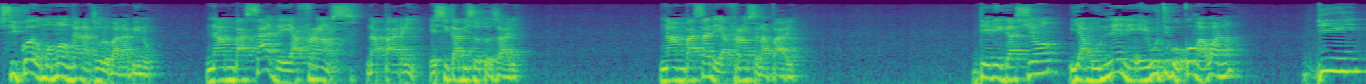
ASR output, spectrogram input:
Sikoyo moment nga nazo loba na bino na ambassade ya France na Paris esika biso tozali na ambassade ya France na Paris delegation ya monene euti kokoma wana di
